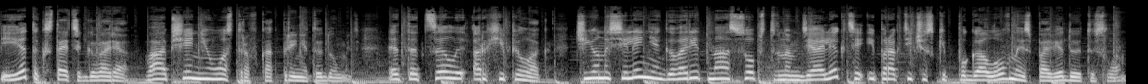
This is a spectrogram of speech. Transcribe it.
И это, кстати говоря, вообще не остров, как принято думать. Это целый архипелаг, чье население говорит на собственном диалекте и практически поголовно исповедует ислам.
